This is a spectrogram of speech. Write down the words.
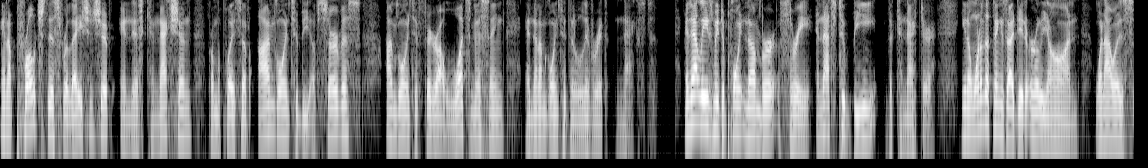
And approach this relationship and this connection from a place of, I'm going to be of service. I'm going to figure out what's missing, and then I'm going to deliver it next. And that leads me to point number three, and that's to be the connector. You know, one of the things I did early on when I was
